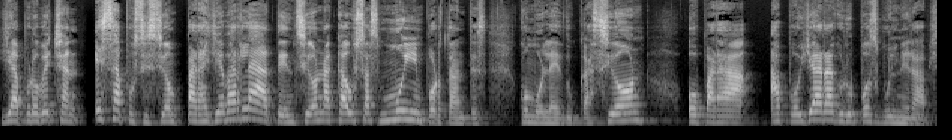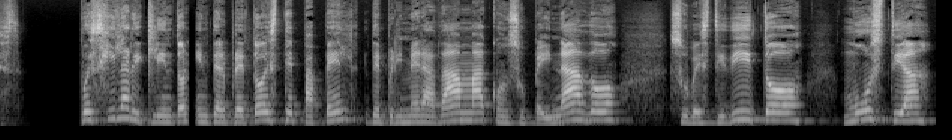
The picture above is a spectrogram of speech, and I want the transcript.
y aprovechan esa posición para llevar la atención a causas muy importantes como la educación o para apoyar a grupos vulnerables. Pues Hillary Clinton interpretó este papel de primera dama con su peinado, su vestidito, mustia.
